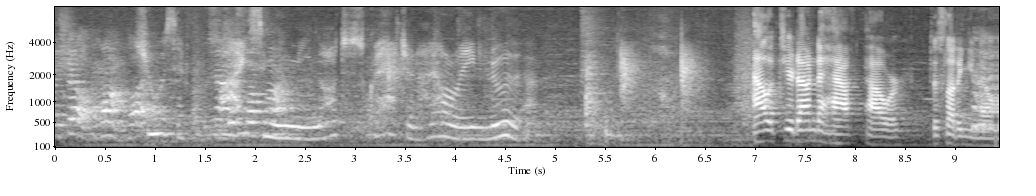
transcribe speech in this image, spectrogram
Michelle, come on, play. She was advising me not to scratch, and I already knew that. Alex, you're down to half power. Just letting you know.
